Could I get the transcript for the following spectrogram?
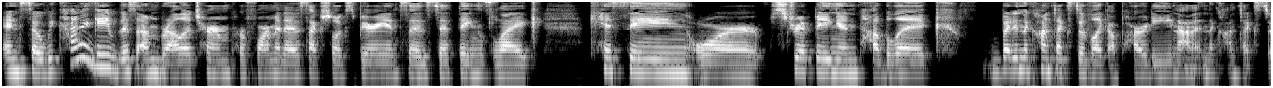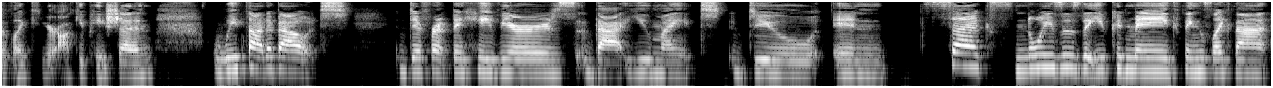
and so we kind of gave this umbrella term performative sexual experiences to things like kissing or stripping in public, but in the context of like a party, not in the context of like your occupation. We thought about different behaviors that you might do in sex, noises that you could make, things like that.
